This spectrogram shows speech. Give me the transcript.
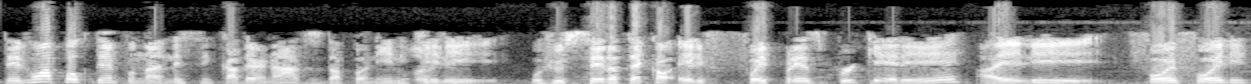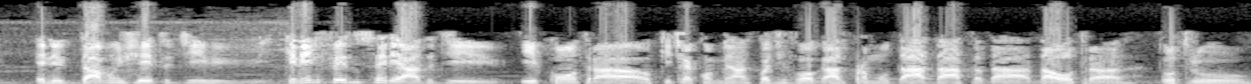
Teve um há pouco tempo na- nesses encadernados da Panini que ele. O Justiceiro até. Ele foi preso por querer. Aí ele. Foi, foi, ele, ele dava um jeito de. Que nem ele fez no seriado, de ir contra o que tinha combinado com o advogado pra mudar a data da, da outra. do outro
